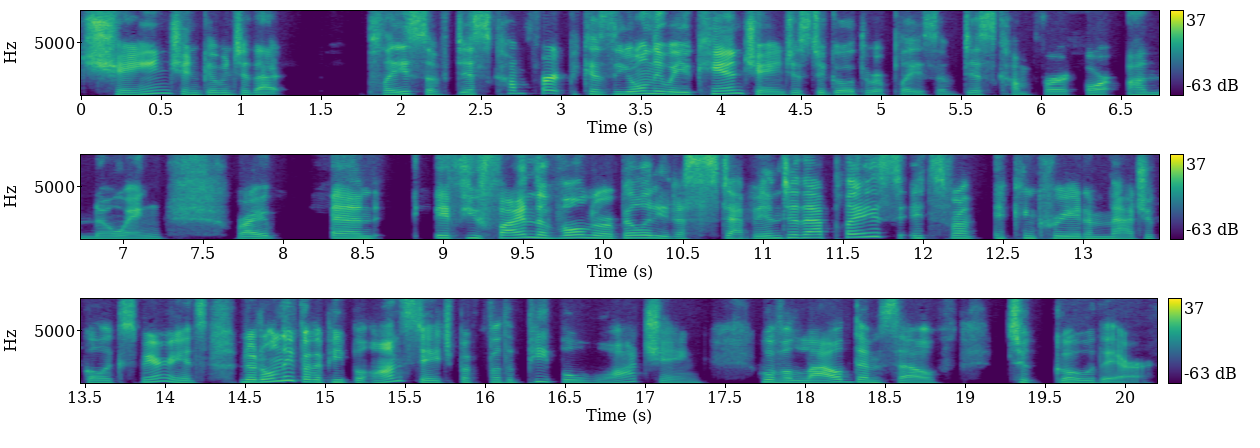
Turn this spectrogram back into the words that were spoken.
change and go into that place of discomfort because the only way you can change is to go through a place of discomfort or unknowing, right? And if you find the vulnerability to step into that place, it's from it can create a magical experience, not only for the people on stage, but for the people watching who have allowed themselves to go there.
